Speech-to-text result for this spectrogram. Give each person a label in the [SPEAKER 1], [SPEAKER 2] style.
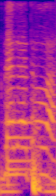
[SPEAKER 1] Bella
